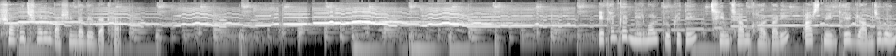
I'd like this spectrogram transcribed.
সহজ সরল বাসিন্দাদের দেখা। এখানকার নির্মল প্রকৃতি, ছিমছাম ঘরবাড়ি আর স্নিগ্ধই গ্রাম জীবন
